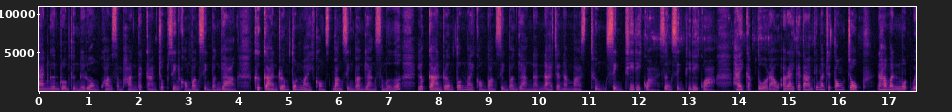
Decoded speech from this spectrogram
การเงินรวมถึงในเรื่องของความสัมพันธ์ แต่การจบสิ้นของบางสิ่งบางอย่าง คือการเริ่มต้นใหม่ของบางสิ่งบางอย่างเสมอ แล้วการเริ่มต้นใหม่ของบางสิ่งบางอย่างนั้นน่าจะนำมาถึงสิ่งที่ดีกว่า ซึ่งสิ่งที่ดีกว่าให้กับตัวเราอะไรก็ตามที่มันจะต้องจบนะคะมันหมดเว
